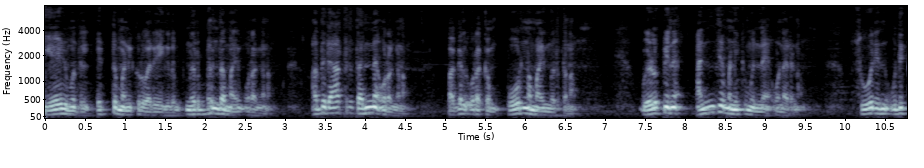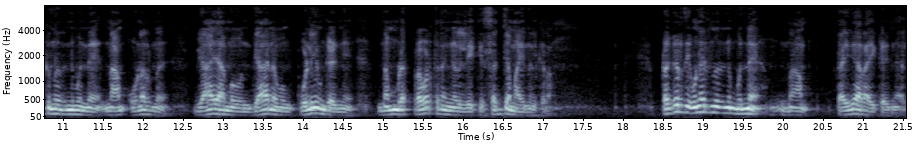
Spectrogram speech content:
ഏഴ് മുതൽ എട്ട് മണിക്കൂർ വരെയെങ്കിലും നിർബന്ധമായും ഉറങ്ങണം. അത് രാത്രി തന്നെ ഉറങ്ങണം. പകൽ ഉറക്കം പൂർണമായി നിർത്തണം. വെളുപ്പിന് അഞ്ച് മണിക്ക് മുന്നേ ഉണരണം. സൂര്യൻ ഉദിക്കുന്നതിന് മുന്നേ നാം ഉണർന്ന് വ്യായാമവും ധ്യാനവും കൊളിയും കഴിഞ്ഞ് നമ്മുടെ പ്രവർത്തനങ്ങളിലേക്ക് സജ്ജമായി നിൽക്കണം. പ്രകൃതി ഉണരുന്നതിന് മുന്നേ നാം തയ്യാറായി കഴിഞ്ഞാൽ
